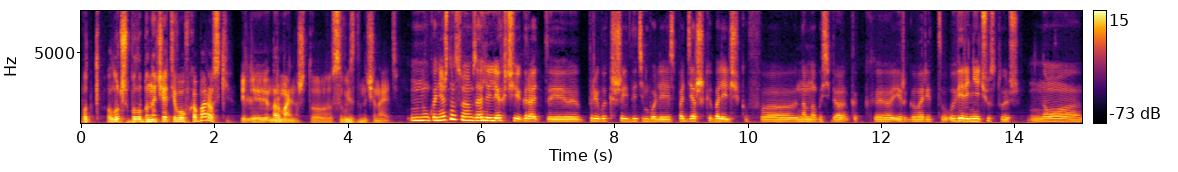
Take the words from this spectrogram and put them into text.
Вот лучше было бы начать его в Хабаровске или нормально, что с выезда начинаете? Ну, конечно, в своем зале легче играть. Ты привыкший, да тем более с поддержкой болельщиков, э, намного себя, как э, Ира говорит, увереннее чувствуешь. Но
